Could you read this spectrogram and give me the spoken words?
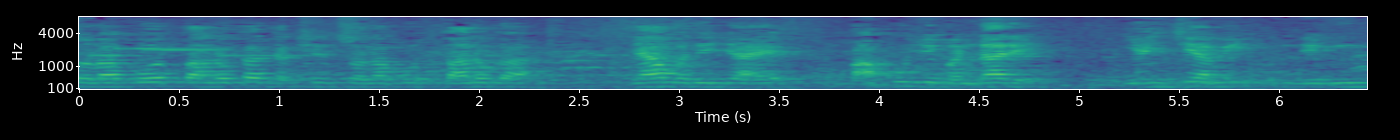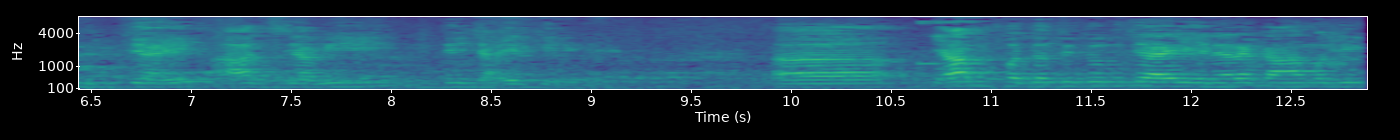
सोलापूर तालुका दक्षिण सोलापूर तालुका यामध्ये जे आहे बापूजी भंडारे यांची आम्ही नेमणूक जी आहे. आज आम्ही इथे जाहीर केलेली आहे. या पद्धतीतून जे आहे येणाऱ्या काळामध्ये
